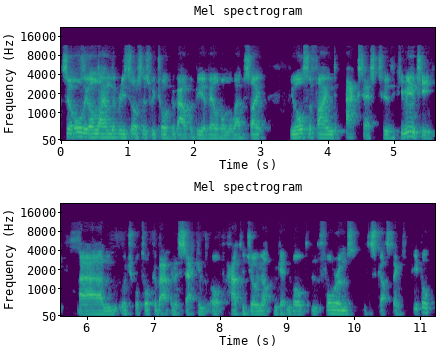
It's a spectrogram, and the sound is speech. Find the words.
So all the online resources we talk about will be available on the website. You'll also find access to the community um, which we'll talk about in a second of how to join up and get involved in the forums and discuss things with people.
